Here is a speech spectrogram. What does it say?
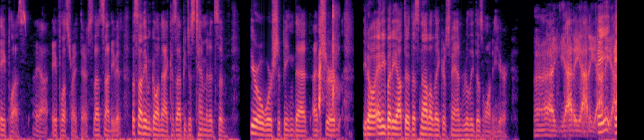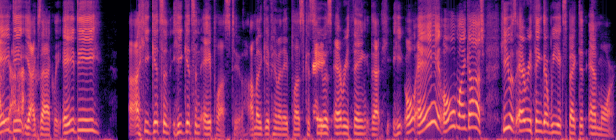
A plus. Yeah, A plus right there. So that's not even let's not even go on that because that'd be just 10 minutes of hero worshiping that I'm sure you know anybody out there that's not a Lakers fan really doesn't want to hear. Uh, yada yada yada. A, yada, AD, yada. yeah, exactly. AD, uh, he gets an he gets an A plus too. I'm gonna give him an A plus because he was everything that he, he oh A oh my gosh he was everything that we expected and more.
